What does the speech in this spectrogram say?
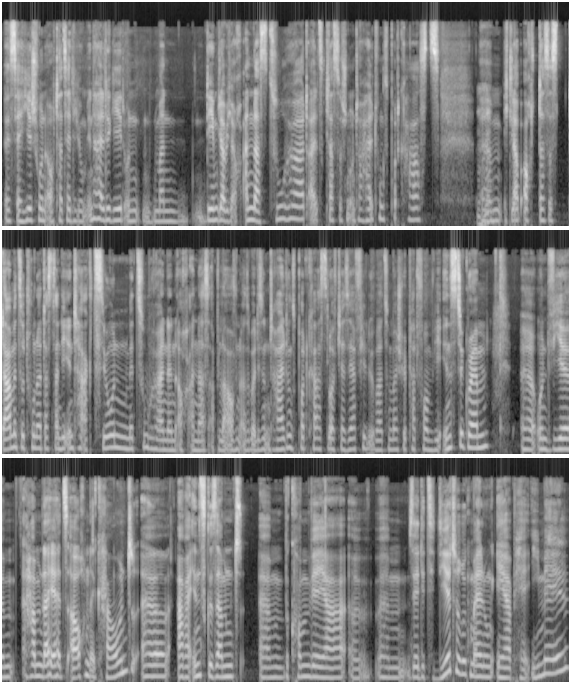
es ja hier schon auch tatsächlich um Inhalte geht und man dem, glaube ich, auch anders zuhört als klassischen Unterhaltungspodcasts. Mhm. Ähm, ich glaube auch, dass es damit zu tun hat, dass dann die Interaktionen mit Zuhörenden auch anders ablaufen. Also bei diesen Unterhaltungspodcasts läuft ja sehr viel über zum Beispiel Plattformen wie Instagram äh, und wir haben da jetzt auch einen Account, äh, aber insgesamt ähm, bekommen wir ja äh, ähm, sehr dezidierte Rückmeldungen eher per E-Mail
